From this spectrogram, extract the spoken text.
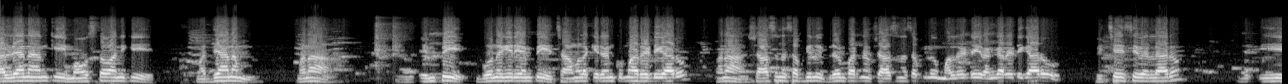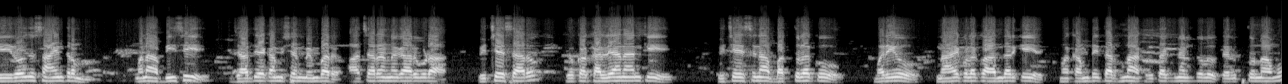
కళ్యాణానికి మహోత్సవానికి మధ్యాహ్నం మన ఎంపీ భువనగిరి ఎంపీ చామల కిరణ్ కుమార్ రెడ్డి గారు మన శాసనసభ్యులు ఇబ్రహీంపట్నం శాసనసభ్యులు మల్లరెడ్డి రంగారెడ్డి గారు విచ్చేసి వెళ్ళారు ఈ రోజు సాయంత్రం మన బీసీ జాతీయ కమిషన్ మెంబర్ ఆచారన్న గారు కూడా విచ్చేశారు. ఈ యొక్క కళ్యాణానికి విచ్చేసిన భక్తులకు మరియు నాయకులకు అందరికీ మా కమిటీ తరఫున కృతజ్ఞతలు తెలుపుతున్నాము.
